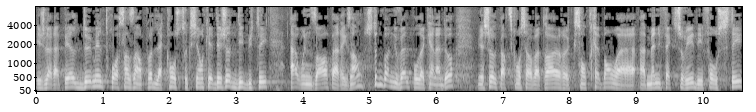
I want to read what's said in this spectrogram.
Et je le rappelle, 2300 emplois de la construction qui a déjà débuté à Windsor, par exemple. C'est une bonne nouvelle pour le Canada. Bien sûr, le Parti conservateur, euh, qui sont très bons à, manufacturer des faussetés,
